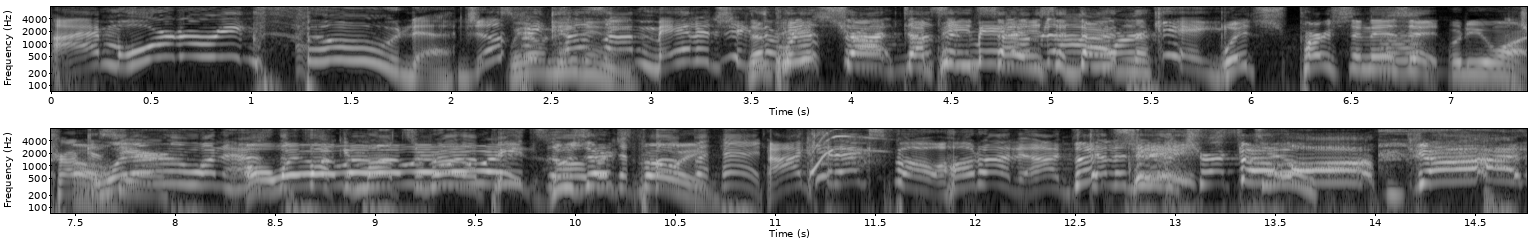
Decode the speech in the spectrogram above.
I'm ordering food. Just We because. I'm managing the the, pizza, restaurant the doesn't pizza mean I'm is not done. working. Which person is oh. it? What do you want? Truck oh. is Whatever here. the one has Oh, the wait, wait, fucking wait, wait, mozzarella wait, wait. pizza Who's over to pop expoing? ahead. I can expo. Hold on. I The gotta do the truck fell too. off. God,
